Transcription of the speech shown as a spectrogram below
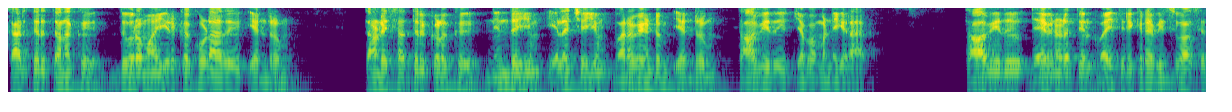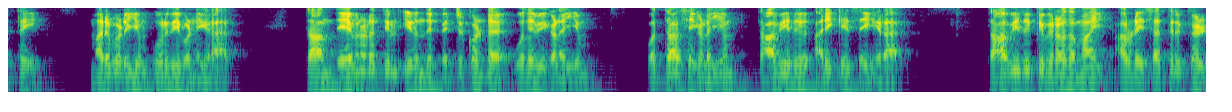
கர்த்தர் தனக்கு தூரமாய் இருக்கக்கூடாது என்றும் தன்னுடைய சத்துருக்களுக்கு நிந்தையும் இலச்சையும் வரவேண்டும் என்றும் தாவீது ஜெபம் பண்ணுகிறார். தாவீது தேவனிடத்தில் வைத்திருக்கிற விசுவாசத்தை மறுபடியும் உறுதி பண்ணுகிறார். தான் தேவனிடத்தில் இருந்து பெற்றுக்கொண்ட உதவிகளையும் ஒத்தாசைகளையும் தாவீது அறிக்கை செய்கிறார். தாவீதுக்கு விரோதமாய் அவருடைய சத்துருக்கள்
